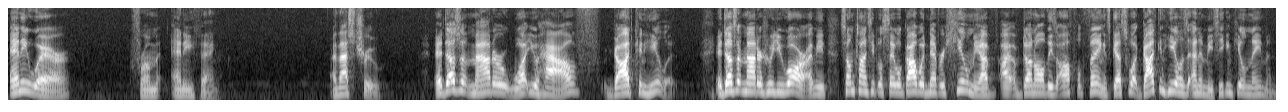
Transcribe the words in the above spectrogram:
anywhere, from anything. And that's true. It doesn't matter what you have, God can heal it. It doesn't matter who you are. I mean, sometimes people say, well, God would never heal me. I've, I've done all these awful things. Guess what? God can heal his enemies, he can heal Naaman.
